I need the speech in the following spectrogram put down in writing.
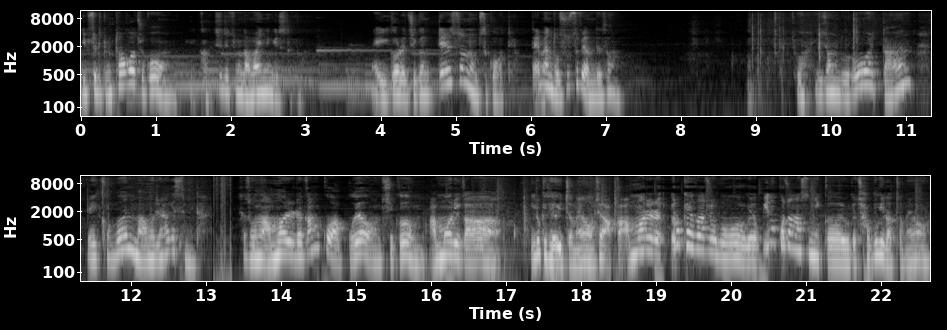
입술이 좀 터가지고 각질이 좀 남아있는 게 있어요. 네, 이거를 지금 뗄 수는 없을 것 같아요. 떼면 더 수습이 안 돼서 좋아, 이 정도로 일단 메이크업은 마무리를 하겠습니다. 자, 저는 앞머리를 감고 왔고요. 지금 앞머리가 이렇게 되어 있잖아요. 제가 아까 앞머리를 이렇게 해가지고 여기다 핀을 꽂아놨으니까 여기 자국이 났잖아요.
